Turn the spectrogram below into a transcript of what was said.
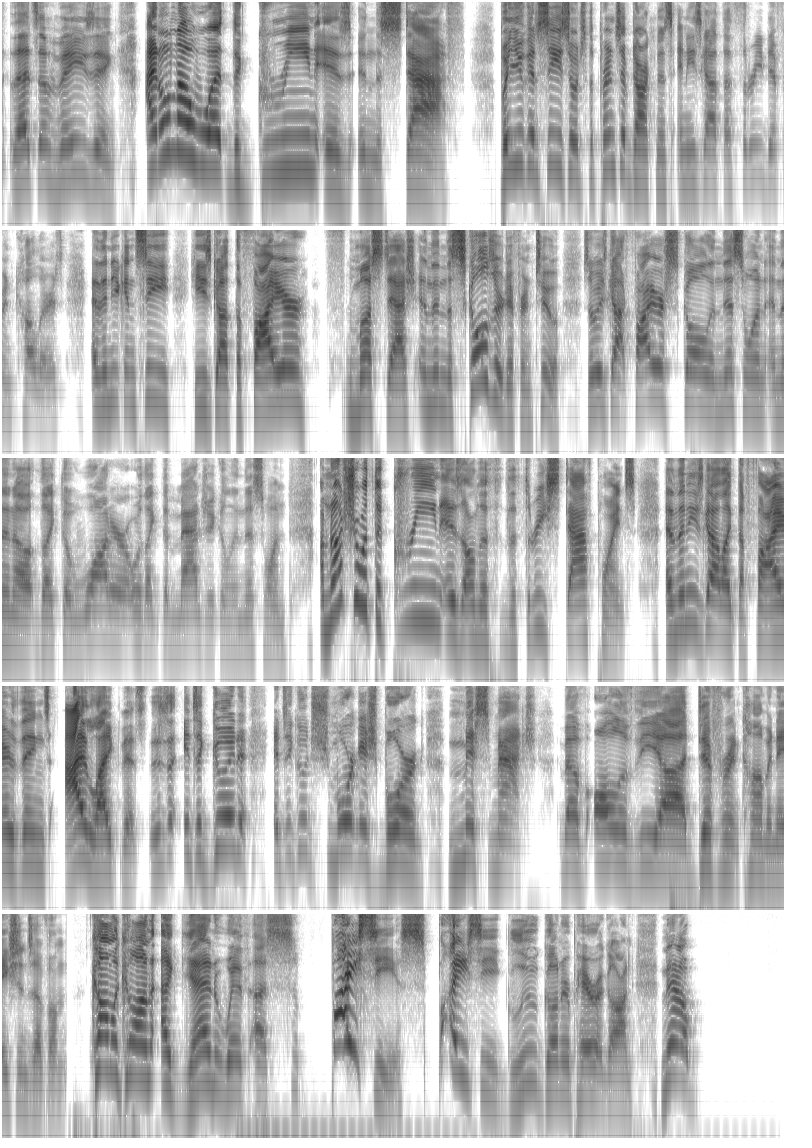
That's amazing. I don't know what the green is in the staff. But you can see, so it's the Prince of Darkness, and he's got the three different colors. And then you can see he's got the fire, mustache and then the skulls are different too. So he's got fire skull in this one and then uh like the water or like the magical in this one. I'm not sure what the green is on the the three staff points. And then he's got like the fire things. I like this, this a, it's a good it's a good smorgasbord mismatch of all of the uh different combinations of them comic-con again with a spicy spicy glue gunner paragon. Now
